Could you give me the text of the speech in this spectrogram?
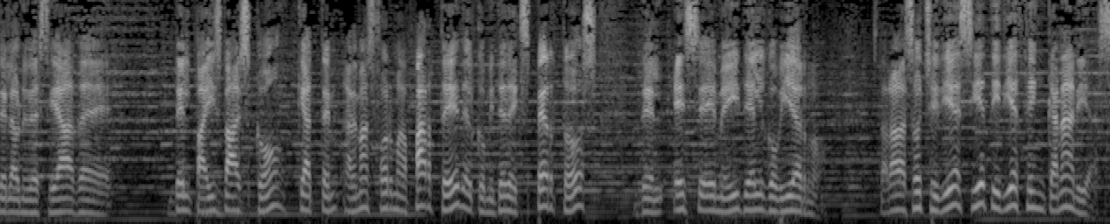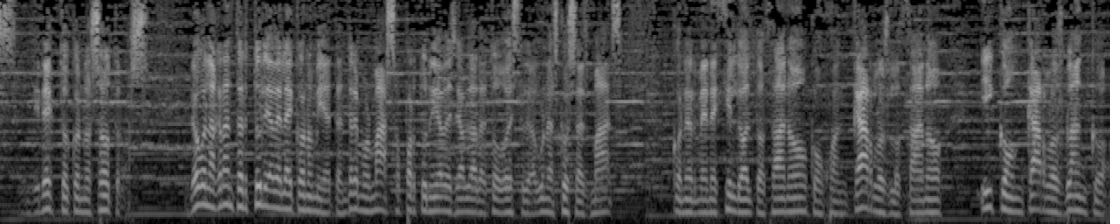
de la Universidad del País Vasco, que además forma parte del comité de expertos del SMI del Gobierno. Estará a las 8 y 10, 7 y 10 en Canarias, en directo con nosotros. Luego en la gran tertulia de la economía tendremos más oportunidades de hablar de todo esto y de algunas cosas más con Hermenegildo Altozano, con Juan Carlos Lozano y con Carlos Blanco.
